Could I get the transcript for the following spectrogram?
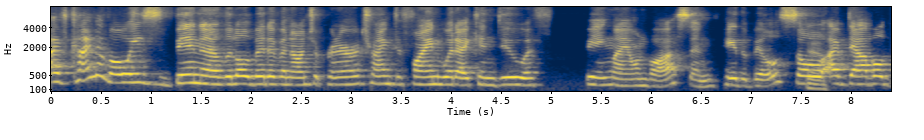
I've kind of always been a little bit of an entrepreneur, trying to find what I can do with being my own boss and pay the bills. So Yeah. I've dabbled,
